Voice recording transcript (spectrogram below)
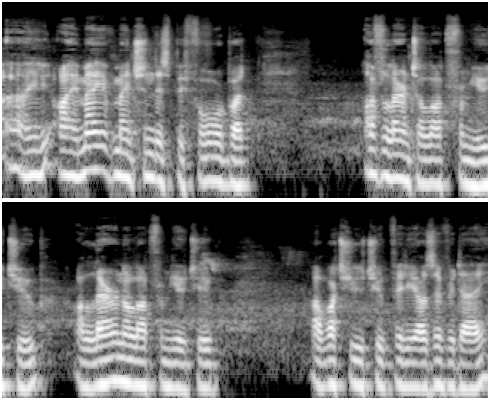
I, I may have mentioned this before, but I've learned a lot from YouTube. I learn a lot from YouTube. I watch YouTube videos every day.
